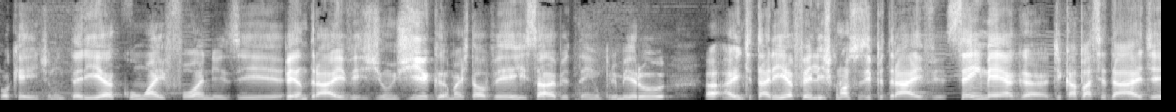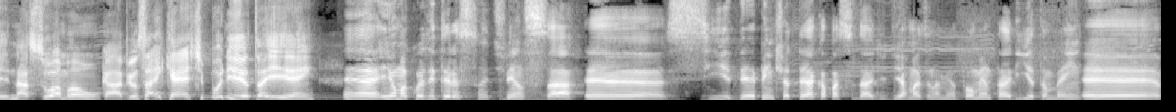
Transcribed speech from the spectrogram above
Ok, a gente não teria com iPhones e pendrives de 1 GB, mas talvez, sabe, tem o primeiro a, gente estaria feliz com o nosso zip drive. 100 mega de capacidade na sua mão. Cabe um SciCast bonito aí, hein? É, e uma coisa interessante pensar é, se de repente até a capacidade de armazenamento aumentaria também, é,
